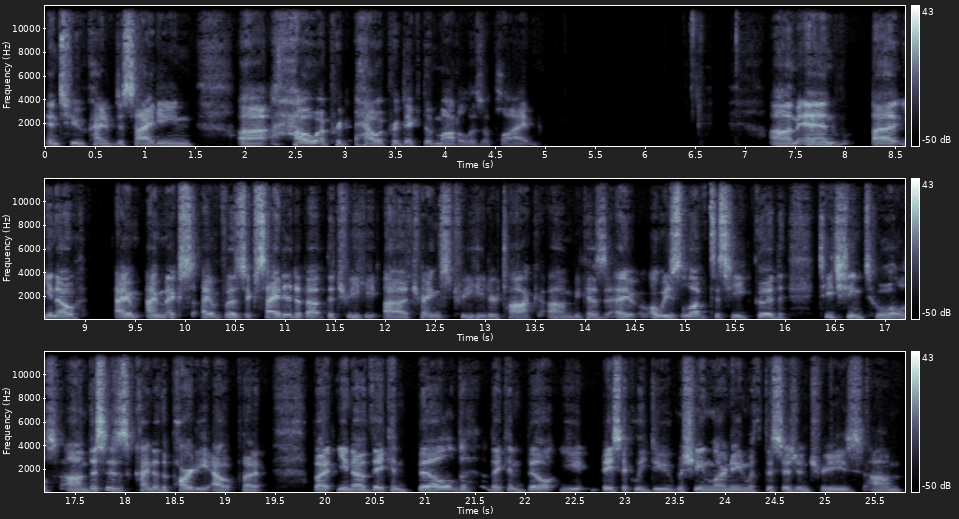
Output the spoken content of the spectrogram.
into kind of deciding uh, how, a how a predictive model is applied. Um, and, uh, you know, I, I'm ex I was excited about the tree uh, Trang's treeheatr talk um, because I always love to see good teaching tools. Um, this is kind of the party output, but you know they can build they can build you basically do machine learning with decision trees, um,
